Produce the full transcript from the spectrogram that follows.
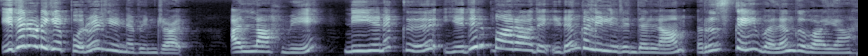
இதனுடைய பொருள் என்னவென்றால் அல்லாஹ்வே நீ எனக்கு எதிர்பாராத இடங்களில் இருந்தெல்லாம் ரிஸ்கை வழங்குவாயாக.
